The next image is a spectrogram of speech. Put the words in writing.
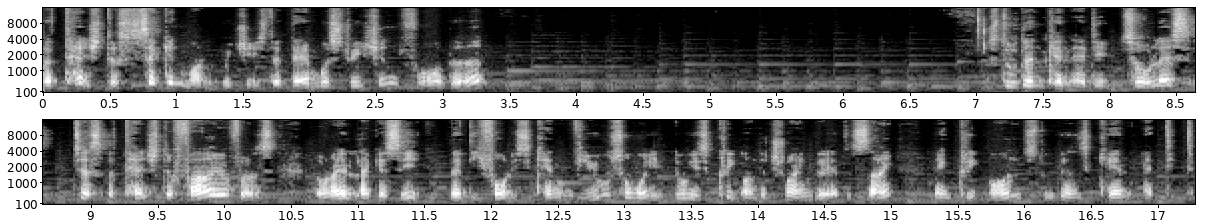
attach the second one, which is the demonstration for the student can edit. So let's just attach the file first. Alright, like I said, the default is can view. So what you do is click on the triangle at the side and click on students can edit.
